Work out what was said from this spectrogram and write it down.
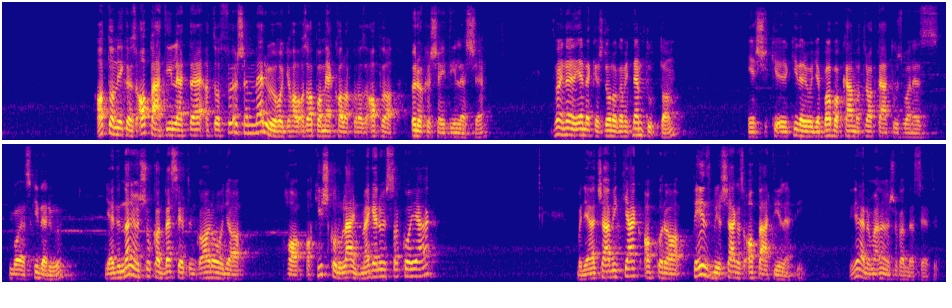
Attól még, hogy az apát illette, attól föl sem merül, hogy ha az apa meghal, akkor az apa örököseit illesse. Van egy nagyon érdekes dolog, amit nem tudtam, és kiderül, hogy a Baba Káma traktátusban ez, ez kiderül. Ugye, de nagyon sokat beszéltünk arról, hogy a, ha a kiskorú lányt megerőszakolják, vagy elcsábítják, akkor a pénzbírság az apát illeti. Ugye erről már nagyon sokat beszéltünk.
